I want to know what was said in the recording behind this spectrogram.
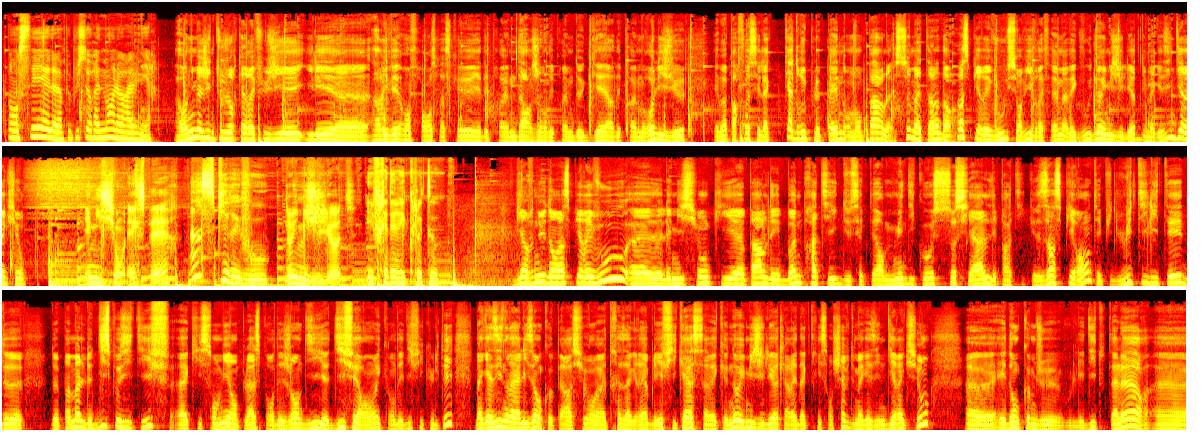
penser un peu plus sereinement à leur avenir. Alors on imagine toujours qu'un réfugié, il est euh, arrivé en France parce qu'il y a des problèmes d'argent, des problèmes de guerre, des problèmes religieux. Et bien parfois c'est la quadruple peine. On en parle ce matin dans Inspirez-vous sur Vivre FM avec vous, Noémie Gilliotte du magazine Direction. Émission expert. Inspirez-vous. Noémie Gilliotte et Frédéric Cloteau. Bienvenue dans Inspirez-vous, euh, l'émission qui euh, parle des bonnes pratiques du secteur médico-social, des pratiques inspirantes et puis de l'utilité de de pas mal de dispositifs euh, qui sont mis en place pour des gens dits euh, différents et qui ont des difficultés. Magazine réalisé en coopération euh, très agréable et efficace avec Noémie Gilliotte, la rédactrice en chef du magazine Direction. et donc, comme je vous l'ai dit tout à l'heure,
